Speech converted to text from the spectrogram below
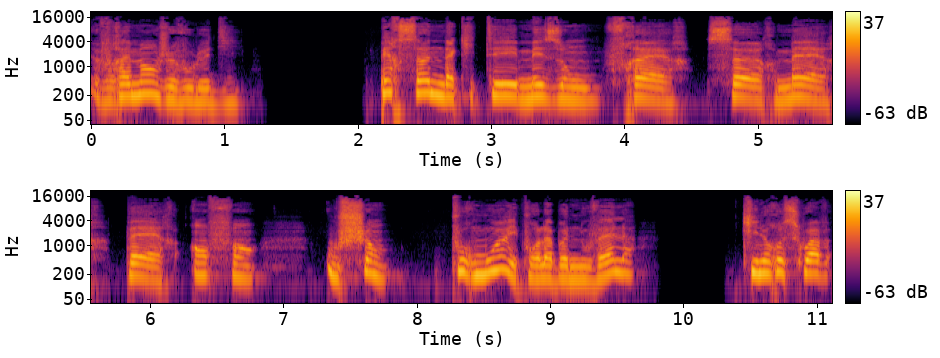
Vraiment, je vous le dis, personne n'a quitté maison, frère, sœur, mère, père, enfant ou champ pour moi et pour la bonne nouvelle, qui ne reçoivent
